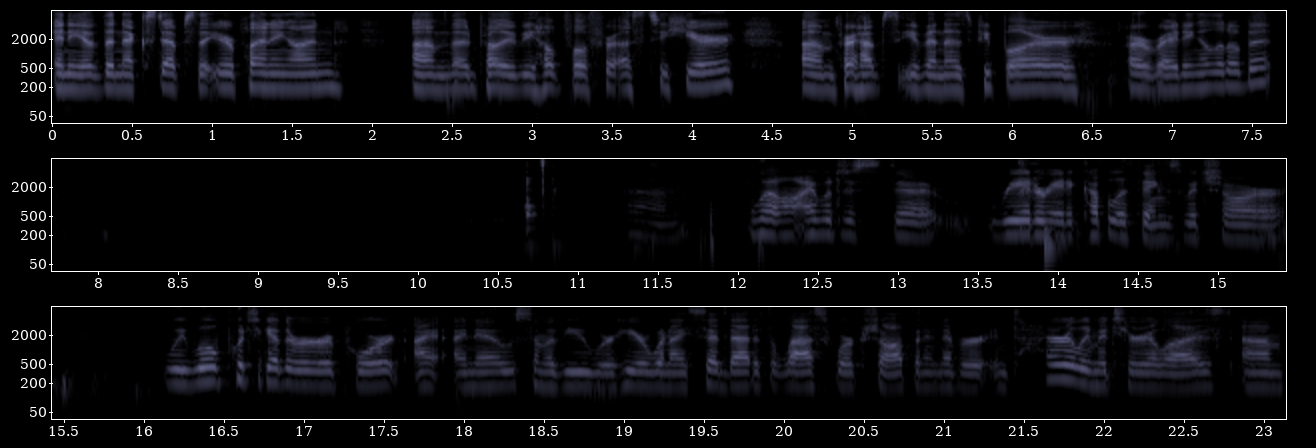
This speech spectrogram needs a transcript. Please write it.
any of the next steps that you're planning on, um, that'd probably be helpful for us to hear, um, perhaps even as people are, are writing a little bit. Well, I will just uh, reiterate a couple of things, which are, we will put together a report. I, I know some of you were here when I said that at the last workshop, and it never entirely materialized. Um,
